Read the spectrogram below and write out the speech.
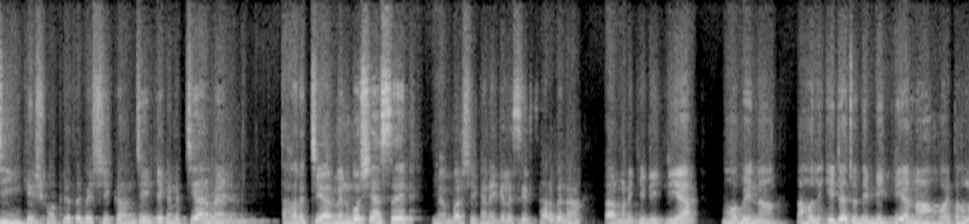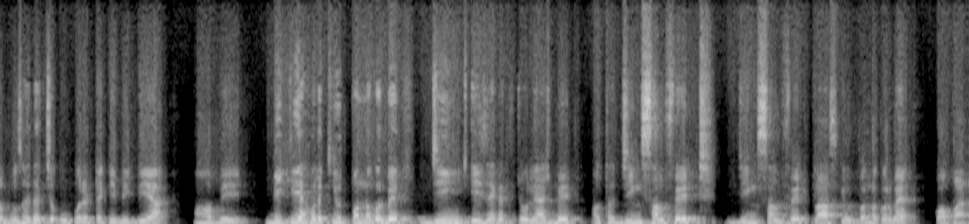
জিঙ্কের সক্রিয়তা বেশি, কারণ জিঙ্ক এখানে চেয়ারম্যান তাহলে চেয়ারম্যান বসে আছে মেম্বার সেখানে গেলে সিট ছাড়বে না। তার মানে কি বিক্রিয়া হবে না। তাহলে এটা যদি বিক্রিয়া না হয় তাহলে বোঝা যাচ্ছে উপরেরটা কি বিক্রিয়া হবে। বিক্রিয়া হলে কি উৎপন্ন করবে? জিঙ্ক এই জায়গাতে চলে আসবে অর্থাৎ zinc sulphate zinc sulphate plus কি উৎপন্ন করবে? কপার।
